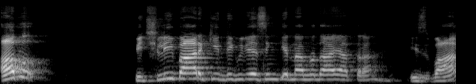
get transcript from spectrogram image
अब पिछली बार की दिग्विजय सिंह की नर्मदा यात्रा, इस बार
